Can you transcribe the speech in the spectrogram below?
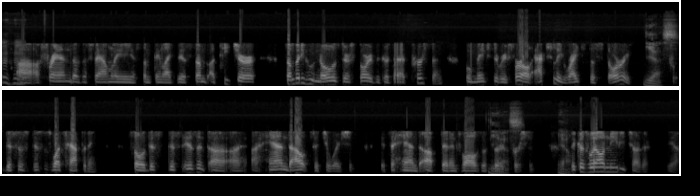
Mm-hmm. uh, a friend of the family, something like this, some a teacher, somebody who knows their story because that person who makes the referral actually writes the story Yes. this is this is what's happening. So this this isn't a, a, a handout situation. It's a hand up that involves a third Yes. person Yeah. because we all need each other. Yeah.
